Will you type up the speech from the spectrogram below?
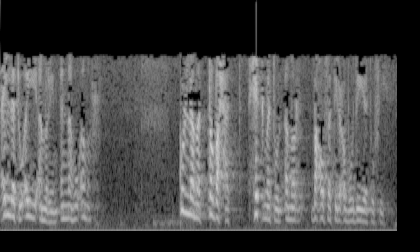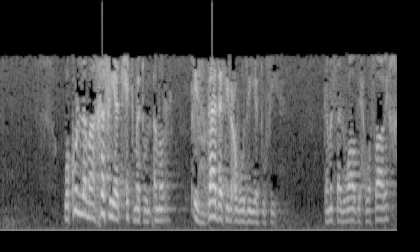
علة أي أمر؟ أنه أمر. كلما اتضحت حكمة الأمر ضعفت العبودية فيه. وكلما خفيت حكمة الأمر ازدادت العبودية فيه. كمثل واضح وصارخ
